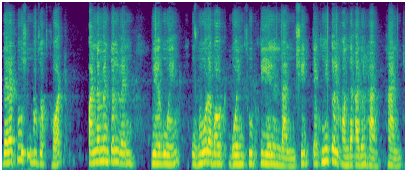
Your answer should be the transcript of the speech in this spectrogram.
there are two schools of thought. Fundamental when we are going is more about going through PL and balance sheet. Technical on the other hand, hand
